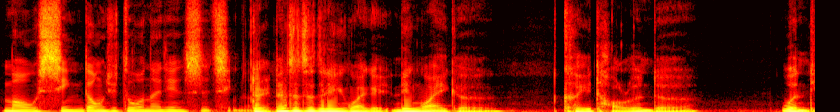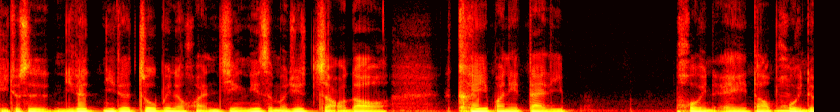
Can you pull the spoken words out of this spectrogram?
某行动去做那件事情了。对，但是这是另外一个另外一个可以讨论的。问题就是你的你的周边的环境，你怎么去找到可以把你带离 point A 到 point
